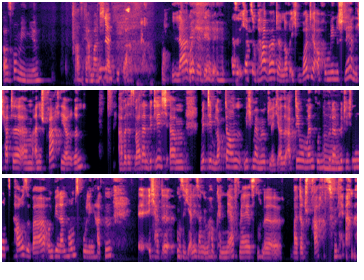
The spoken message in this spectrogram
aus Rumänien. Aus Hermannstadt. Lade Also ich habe so ein paar Wörter noch. Ich wollte ja auch Rumänisch lernen. Ich hatte ähm, eine Sprachlehrerin, aber das war dann wirklich ähm, mit dem Lockdown nicht mehr möglich. Also ab dem Moment, wo Nico mhm. dann wirklich nur noch zu Hause war und wir dann Homeschooling hatten, äh, ich hatte, muss ich ehrlich sagen, überhaupt keinen Nerv mehr, jetzt noch eine weitere Sprache zu lernen.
